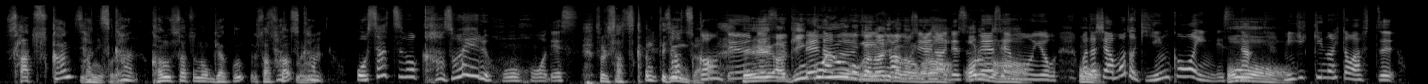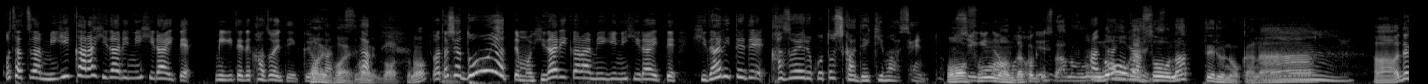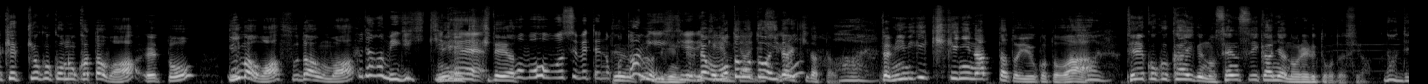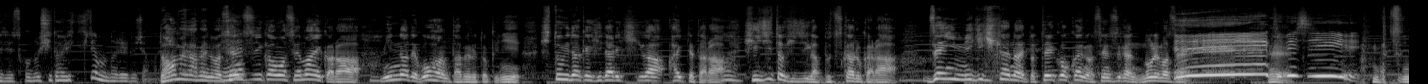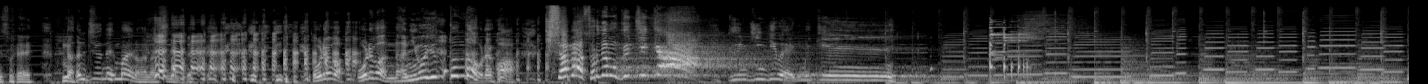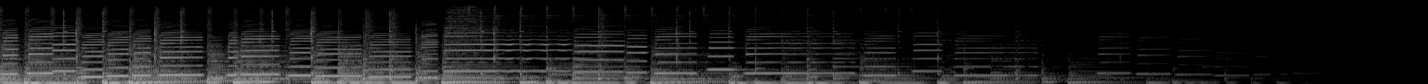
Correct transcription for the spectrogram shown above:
札勘何これ？札勘観察の逆？札勘札勘お札を数える方法です。何それ札勘って言うんだ。札勘って言うんです。ってへーあ銀行用語か何かなのかな？多分銀行もしれないです。ね専門用。語私は元銀行員ですが右利きの人は普通お札は右から左に開いて右手で数えていくようなんですが、はいはいはい私はどうやっても左から右に開いて左手で数えることしかできませんと。不あ思議なそうなんだ。やっものです。ぱあの脳がそうなってるのかな？うん。あで結局この方はえっと今は？普段は？普段は右利きでほぼほぼすべてのことは右利きででももともとは左利きだったのはい。じゃあ右利きになったということは、はい。帝国海軍の潜水艦には乗れるってことですよ。なんでですか？左利きでも乗れるじゃないダメダメダ潜水艦は狭いからい。みんなでご飯食べるときに一人だけ左利きが入ってたら、はい。肘と肘がぶつかるから全員右利きがないと帝国海軍の潜水艦に乗れません、ええー、厳しい、別にそれ何十年前の話なんで。俺は俺は何を言っとんだ俺は。貴様それでも軍人か。軍人ではありません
